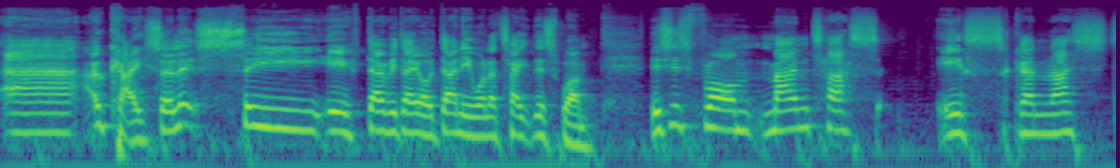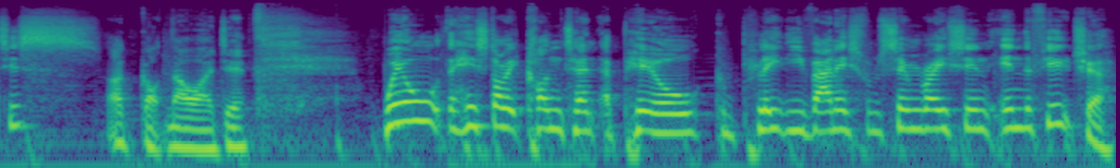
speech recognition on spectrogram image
Uh, okay, so let's see if Davide or Danny want to take this one. This is from Mantas Iskanastis. I've got no idea. Will the historic content appeal completely vanish from sim racing in the future?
